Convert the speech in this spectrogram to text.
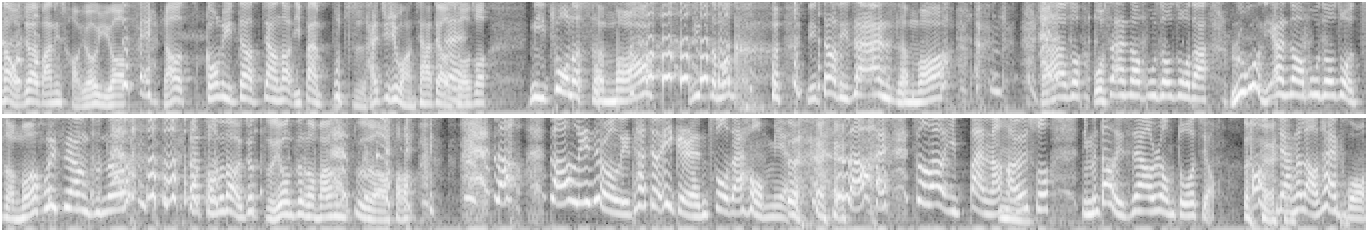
那我就要把你炒鱿鱼哦。然后功率掉降到一半不止，还继续往下掉的时候说。你做了什么？你怎么可？你到底在按什么？然后他说：“我是按照步骤做的啊。如果你按照步骤做，怎么会这样子呢？”他从头到尾就只用这个方式哦。然后，然后 literally 他就一个人坐在后面，对，然后还做到一半，然后还会说：“嗯、你们到底是要用多久？”哦，两个老太婆，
